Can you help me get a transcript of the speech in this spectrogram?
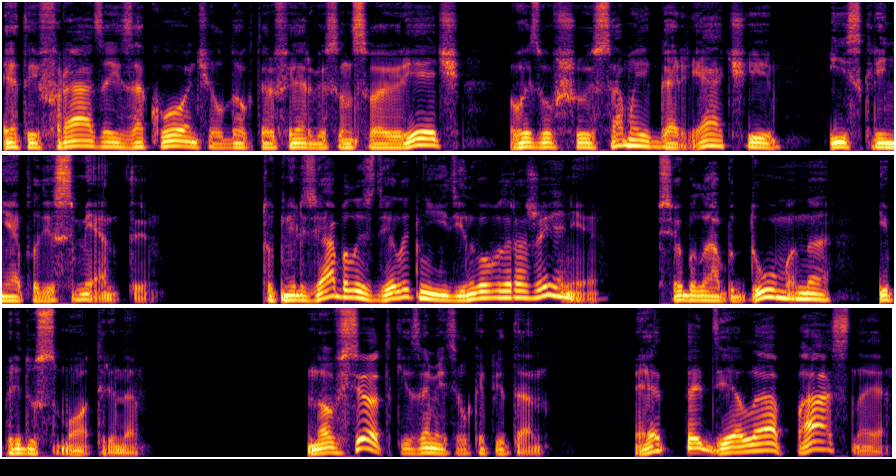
Этой фразой закончил доктор Фергюсон свою речь, вызвавшую самые горячие, искренние аплодисменты. Тут нельзя было сделать ни единого возражения. Все было обдумано и предусмотрено. «Но все-таки», — заметил капитан, — «это дело опасное».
